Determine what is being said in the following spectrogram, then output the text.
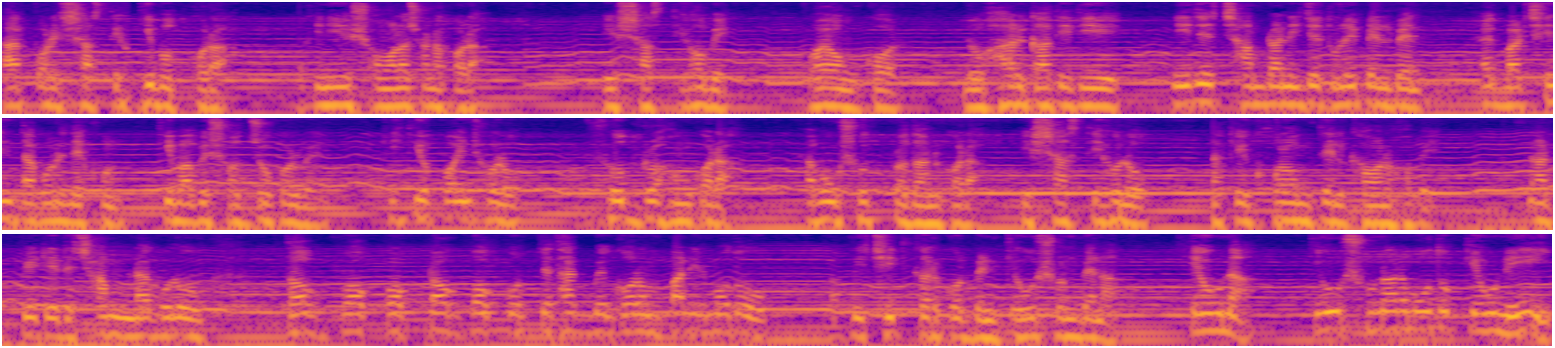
তারপরে শাস্তি কিবোধ করা। নিয়ে সমালোচনা করা। এর শাস্তি হবে ভয়ঙ্কর। লোহার গাতি দিয়ে নিজের ছামড়া নিজে তুলে ফেলবেন। একবার চিন্তা করে দেখুন কীভাবে সহ্য করবেন। তৃতীয় পয়েন্ট হলো সুদ গ্রহণ করা এবং সুদ প্রদান করা। এর শাস্তি হলো তাকে গরম তেল খাওয়ানো হবে। আপনার পেটের ছামড়াগুলো টক বক বক করতে থাকবে গরম পানির মতো। আপনি চিৎকার করবেন, কেউ শুনবে না। কেউ না, কেউ শোনার মতো কেউ নেই।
